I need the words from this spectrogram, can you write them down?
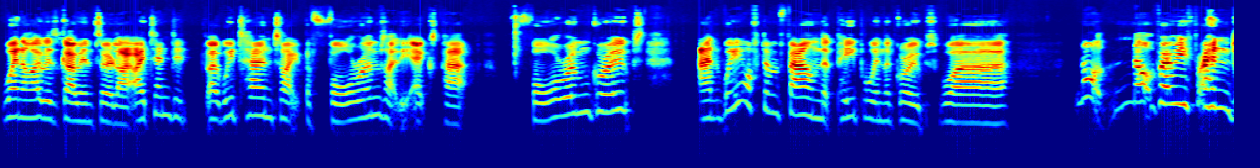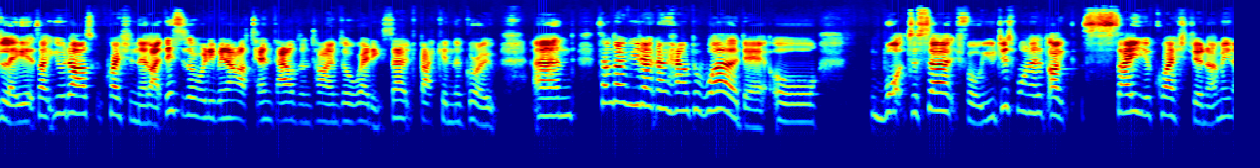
when I was going through, like I tended like we turned to like the forums, like the expat forum groups, and we often found that people in the groups were not not very friendly. It's like you would ask a question, they're like, "This has already been asked ten thousand times already." Search back in the group, and sometimes you don't know how to word it or what to search for. You just want to like say your question. I mean,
